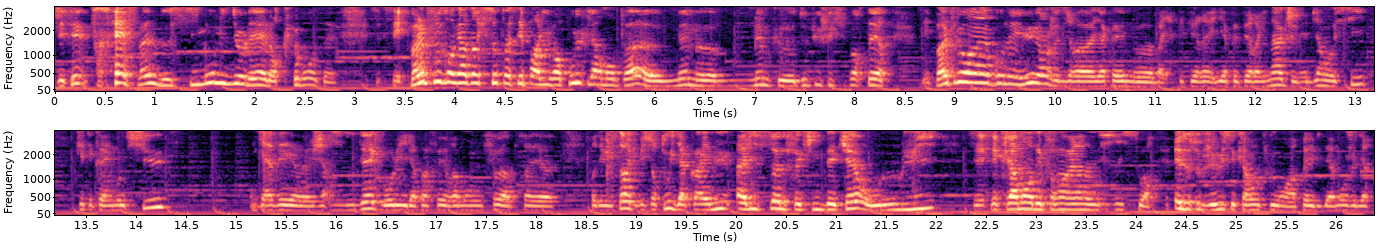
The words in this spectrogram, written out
j'étais très fan de Simon Mignolet, alors que bon, c'est pas le plus grand gardien qui soit passé par Liverpool, clairement pas, même, que depuis que je suis supporter, c'est pas le plus grand qu'on ait eu, hein, je veux dire, il y a quand même, il y a Pepe Reina que j'aimais bien aussi, qui était quand même au-dessus, il y avait euh, Dudek, bon lui il a pas fait vraiment le feu après, euh, 2005, mais surtout il y a quand même eu Allison fucking Baker, où lui, c'est clairement un des plus grands de notre histoire. Et de ce que j'ai vu, c'est clairement le plus grand. Après, évidemment, je veux dire,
